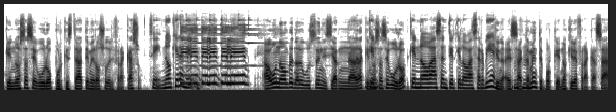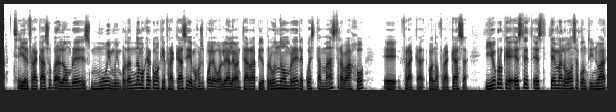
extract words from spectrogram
que no está seguro porque está temeroso del fracaso. Sí, no quiere... ¡Tilín, tilín, tilín! A un hombre no le gusta iniciar nada que, no está seguro. Que no va a sentir que lo va a hacer bien. exactamente, porque no quiere fracasar. Y el fracaso para el hombre es muy, muy importante. Una mujer como que fracasa y a lo mejor se puede volver a levantar rápido, pero a un hombre le cuesta más trabajo eh, cuando fracasa. Y yo creo que este, este tema lo vamos a continuar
